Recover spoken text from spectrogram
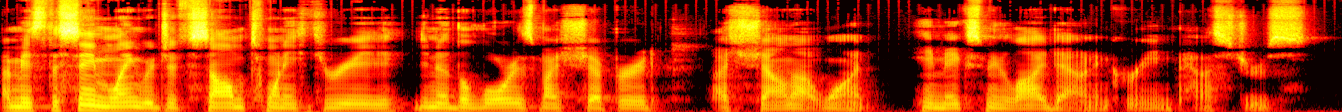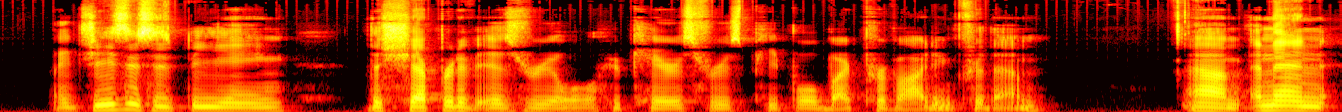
I mean, it's the same language of Psalm 23. You know, the Lord is my shepherd, I shall not want. He makes me lie down in green pastures. Like Jesus is being the shepherd of Israel who cares for his people by providing for them. Um, and then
